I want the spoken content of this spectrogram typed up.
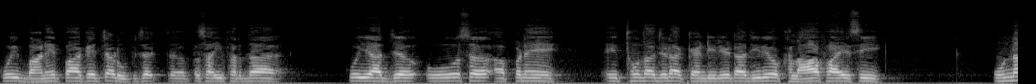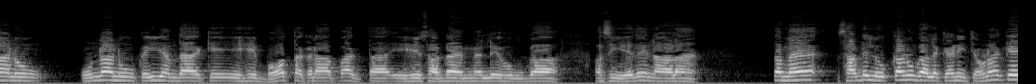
ਕੋਈ ਬਾਣੇ ਪਾ ਕੇ ਝਾੜੂ ਪਸਾਈ ਫਿਰਦਾ ਕੋਈ ਅੱਜ ਉਸ ਆਪਣੇ ਇਥੋਂ ਦਾ ਜਿਹੜਾ ਕੈਂਡੀਡੇਟ ਆ ਜਿਹਦੇ ਉਹ ਖਿਲਾਫ ਆਏ ਸੀ, ਉਹਨਾਂ ਨੂੰ ਉਹਨਾਂ ਨੂੰ ਕਹੀ ਜਾਂਦਾ ਕਿ ਇਹ ਬਹੁਤ ਤਕੜਾ ਭਗਤ ਆ, ਇਹ ਸਾਡਾ ਐਮਐਲਏ ਹੋਊਗਾ। ਅਸੀਂ ਇਹਦੇ ਨਾਲ ਆ। ਤਾਂ ਮੈਂ ਸਾਡੇ ਲੋਕਾਂ ਨੂੰ ਗੱਲ ਕਹਿਣੀ ਚਾਹਣਾ ਕਿ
